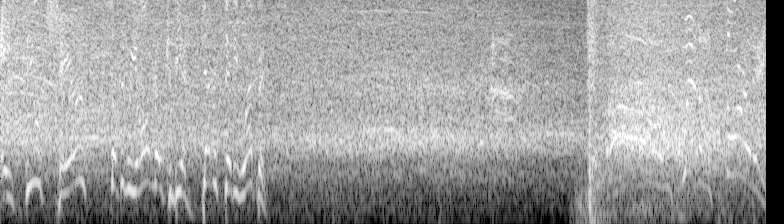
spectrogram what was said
A steel chair? Something we all know can be a devastating weapon. Oh, with authority.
